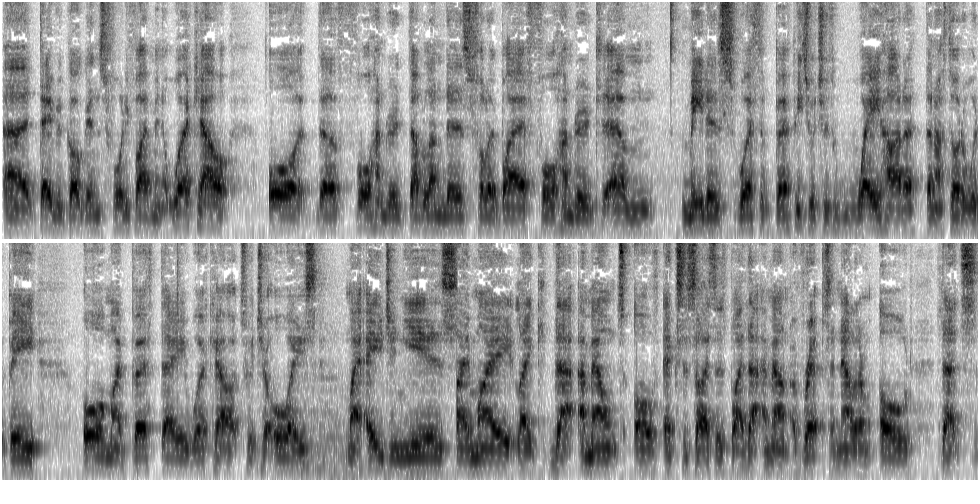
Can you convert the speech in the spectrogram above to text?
Uh, David Goggins 45 minute workout, or the 400 double unders followed by 400 um, meters worth of burpees, which was way harder than I thought it would be. Or my birthday workouts, which are always my age in years, by my like that amount of exercises, by that amount of reps, and now that I'm old, that's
